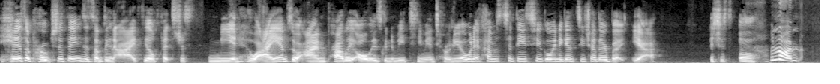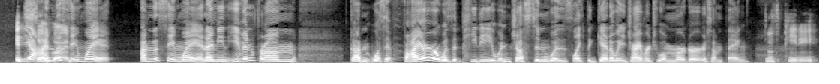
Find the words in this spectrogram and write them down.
his approach to things is something that I feel fits just me and who I am. So I'm probably always going to be Team Antonio when it comes to these two going against each other. But yeah, it's just oh, no i'm it's yeah, so I'm good. the same way. I'm the same way. And I mean, even from God, was it Fire or was it PD when Justin was like the getaway driver to a murder or something? It was PD.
